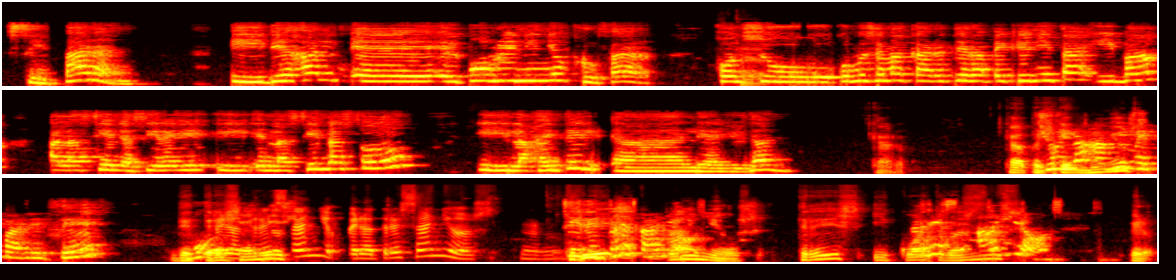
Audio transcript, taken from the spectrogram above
se paran y dejan eh, el pobre niño cruzar con su, ¿cómo se llama? Carretera pequeñita y va a las tiendas y, y en las tiendas todo y la gente uh, le ayudan. Claro. claro pero Yo, es que a mí me parece... De tres, pero años, tres años. Pero tres años. Sí, de tres años. años. Tres y cuatro tres años, años. Pero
